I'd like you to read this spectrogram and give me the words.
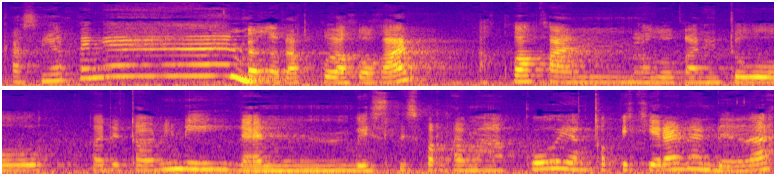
rasanya pengen banget aku lakukan aku akan melakukan itu pada tahun ini dan wishlist pertama aku yang kepikiran adalah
